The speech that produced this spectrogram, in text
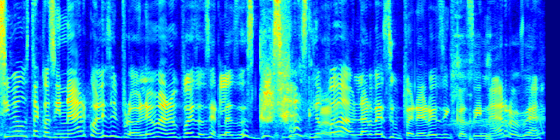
Sí me gusta cocinar. ¿Cuál es el problema? No puedes hacer las dos cosas. No puedo hablar de superhéroes y cocinar, o sea.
